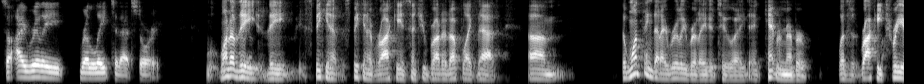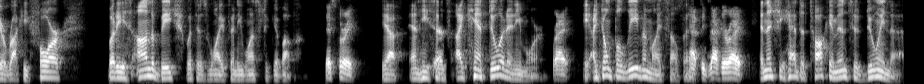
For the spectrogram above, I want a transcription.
so I really relate to that story. One of the the speaking of speaking of Rocky, and since you brought it up like that, um, the one thing that I really related to, I, I can't remember was it Rocky three or Rocky four but he's on the beach with his wife and he wants to give up. It's three. Yeah. And he says, I can't do it anymore. Right. I don't believe in myself anymore. That's exactly right. And then she had to talk him into doing that.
